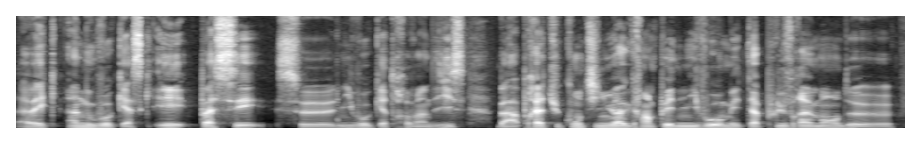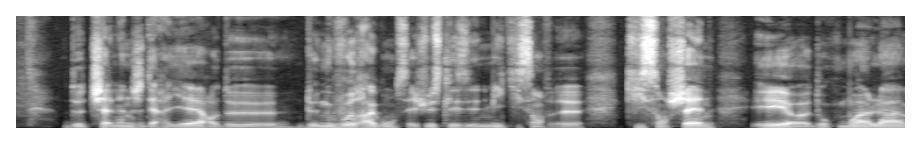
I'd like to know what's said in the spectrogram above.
avec un nouveau casque. Et passé ce niveau 90, bah après, tu continues à grimper de niveau, mais tu plus vraiment de, de challenge derrière de, de nouveaux dragons. C'est juste les ennemis qui euh, s'enchaînent. et euh, donc, moi, là,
